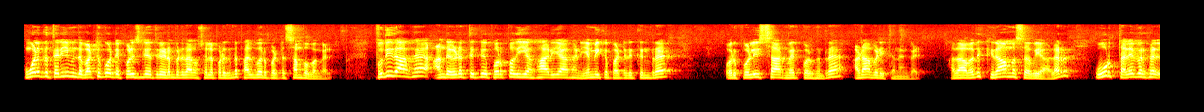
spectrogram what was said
உங்களுக்கு தெரியும் இந்த வட்டுக்கோட்டை போலீஸ் நிலையத்தில் இடம்பெற்றதாக சொல்லப்படுகின்ற பல்வேறுபட்ட சம்பவங்கள். புதிதாக அந்த இடத்துக்கு பொறுப்பதிகாரியாக நியமிக்கப்பட்டிருக்கின்ற ஒரு போலீஸார் மேற்கொள்கின்ற அடாவடித்தனங்கள். அதாவது கிராம சேவையாளர் ஊர் தலைவர்கள்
